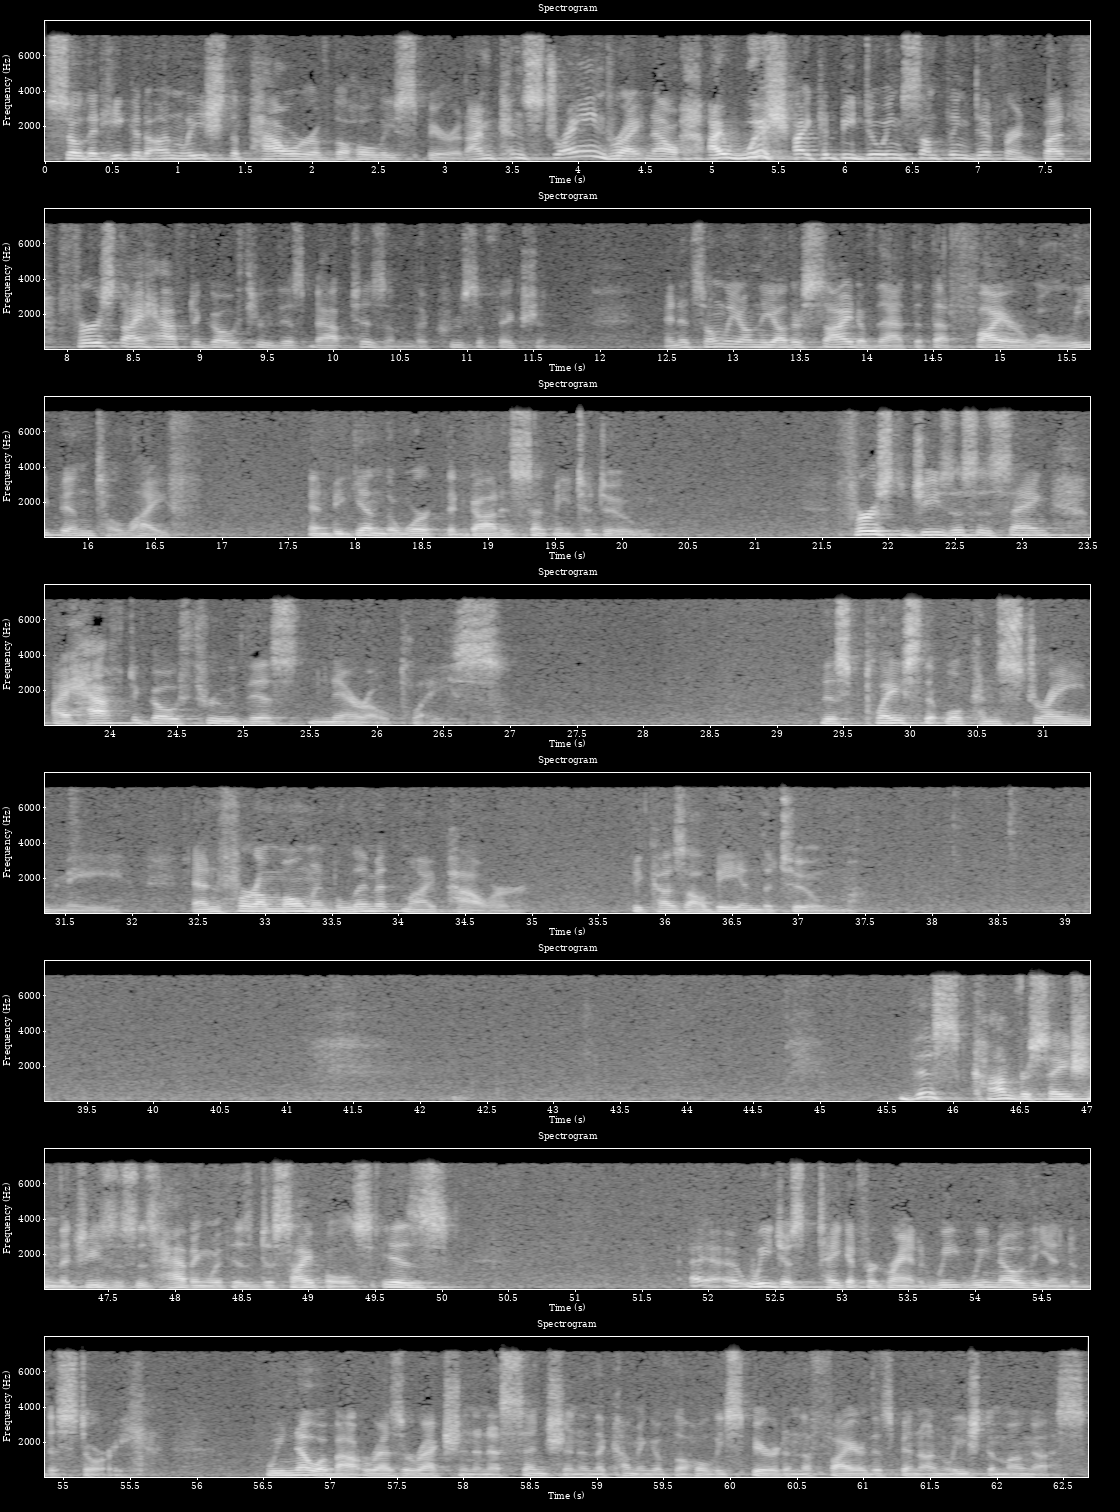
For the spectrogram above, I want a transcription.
so that he could unleash the power of the Holy Spirit. I'm constrained right now. I wish I could be doing something different, but first I have to go through this baptism, the crucifixion. And it's only on the other side of that that that fire will leap into life and begin the work that God has sent me to do. First, Jesus is saying, I have to go through this narrow place. This place that will constrain me and for a moment limit my power because I'll be in the tomb. This conversation that Jesus is having with his disciples is we just take it for granted. We, we know the end of this story. We know about resurrection and ascension and the coming of the Holy Spirit and the fire that's been unleashed among us.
